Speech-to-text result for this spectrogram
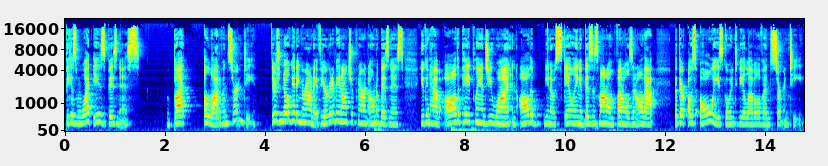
because what is business but a lot of uncertainty? There's no getting around it. If you're going to be an entrepreneur and own a business, you can have all the pay plans you want and all the, you know, scaling a business model and funnels and all that, but there is always going to be a level of uncertainty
